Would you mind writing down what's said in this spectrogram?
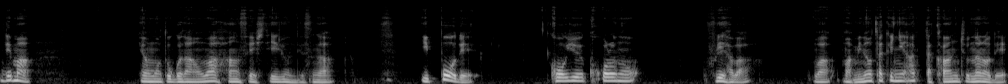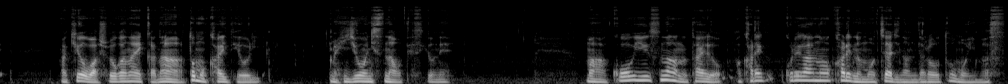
でまあ山本五段は反省しているんですが一方でこういう心の振り幅は、まあ、身の丈に合った感情なので、まあ、今日はしょうがないかなとも書いており、まあ、非常に素直ですよね。まあこういう素直な態度、まあ、彼これがあの彼の持ち味なんだろうと思います。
